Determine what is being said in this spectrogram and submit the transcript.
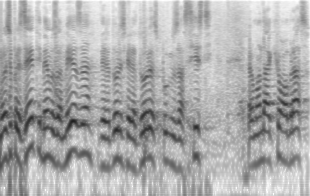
Boa noite, senhor presidente, membros da mesa, vereadores e vereadoras, público nos assiste. Quero mandar aqui um abraço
